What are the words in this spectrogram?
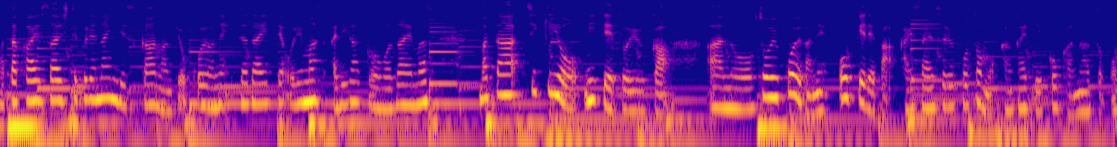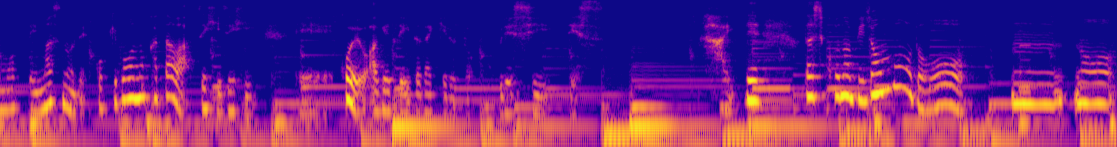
また開催してくれないんですか？なんてお声をねいただいております。ありがとうございます。また時期を見てというかあのそういう声がね多ければ開催することも考えていこうかなと思っていますのでご希望の方はぜひぜひ、えー、声を上げていただけると嬉しいです。はい、で私このビジョンボードをんの、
